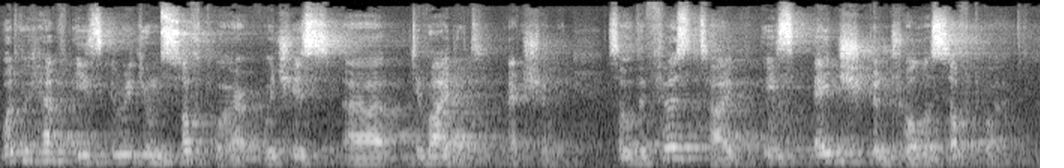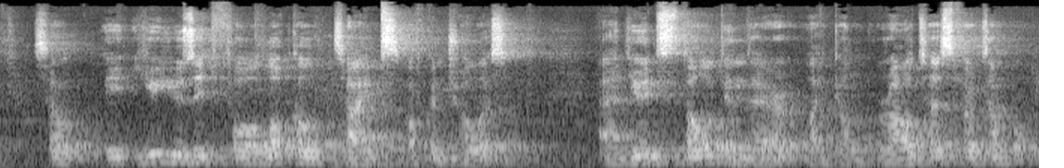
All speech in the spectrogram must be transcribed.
what we have is Iridium software, which is divided actually. So the first type is edge controller software. So you use it for local types of controllers and you install it in there, like on routers, for example,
